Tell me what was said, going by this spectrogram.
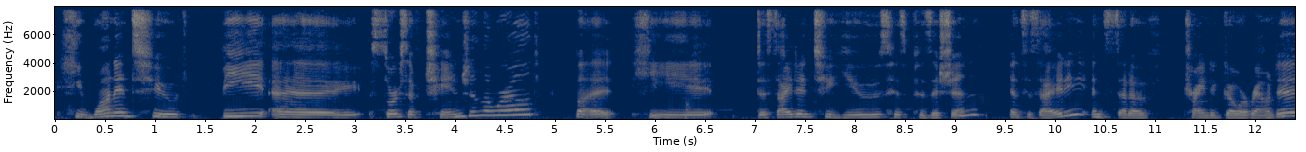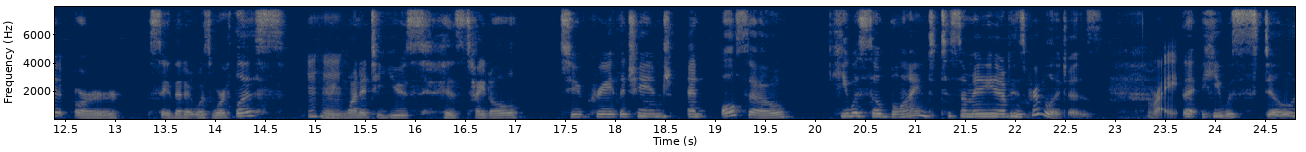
he wanted to be a source of change in the world, but he decided to use his position in society instead of trying to go around it or say that it was worthless. You know, he mm-hmm. wanted to use his title to create the change. And also, he was so blind to so many of his privileges Right. that he was still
